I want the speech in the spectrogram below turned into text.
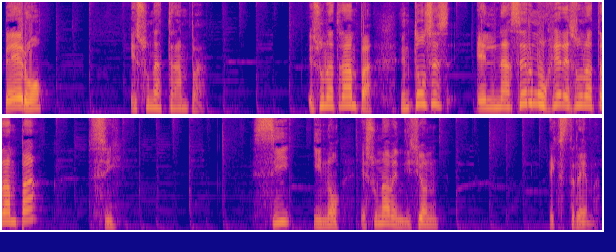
Pero es una trampa. Es una trampa. Entonces, ¿el nacer mujer es una trampa? Sí. Sí y no. Es una bendición extrema.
